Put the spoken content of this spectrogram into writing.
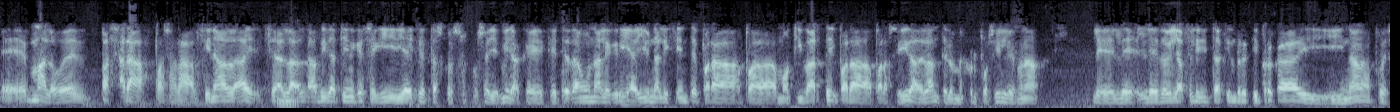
Eh, malo, eh, pasará, pasará. Al final hay, la, vida tiene que seguir y hay ciertas cosas, pues oye, mira, que, te dan una alegría y un aliciente para, para motivarte y para, seguir adelante lo mejor posible. Le, le, doy la felicitación recíproca y, nada, pues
